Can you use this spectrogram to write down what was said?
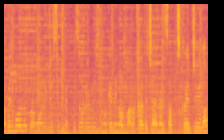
അപ്പോൾ ഇതുപോലുള്ള പ്രൊമോ റിവ്യൂസും എപ്പിസോഡ് റിവ്യൂസും ഒക്കെ നിങ്ങൾ മറക്കാതെ ചാനൽ സബ്സ്ക്രൈബ് ചെയ്യുക.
